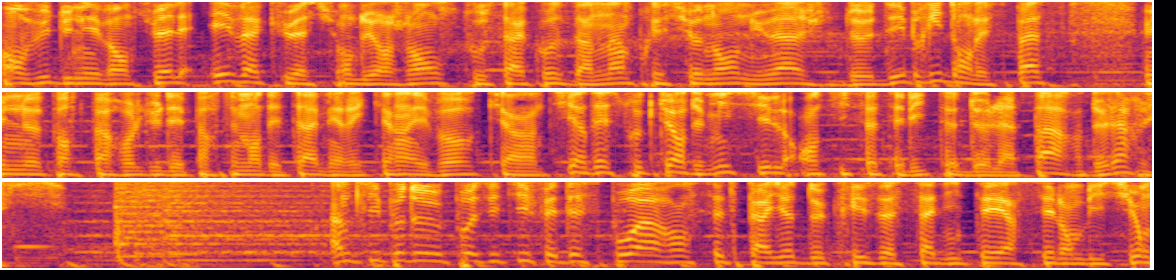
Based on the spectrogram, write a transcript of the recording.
en vue d'une éventuelle évacuation d'urgence. Tout ça à cause d'un impressionnant nuage de débris dans l'espace. Une porte-parole du département d'État américain évoque un tir destructeur de missiles antisatellites de la part de la Russie. Un petit peu de positif et d'espoir en cette période de crise sanitaire, c'est l'ambition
